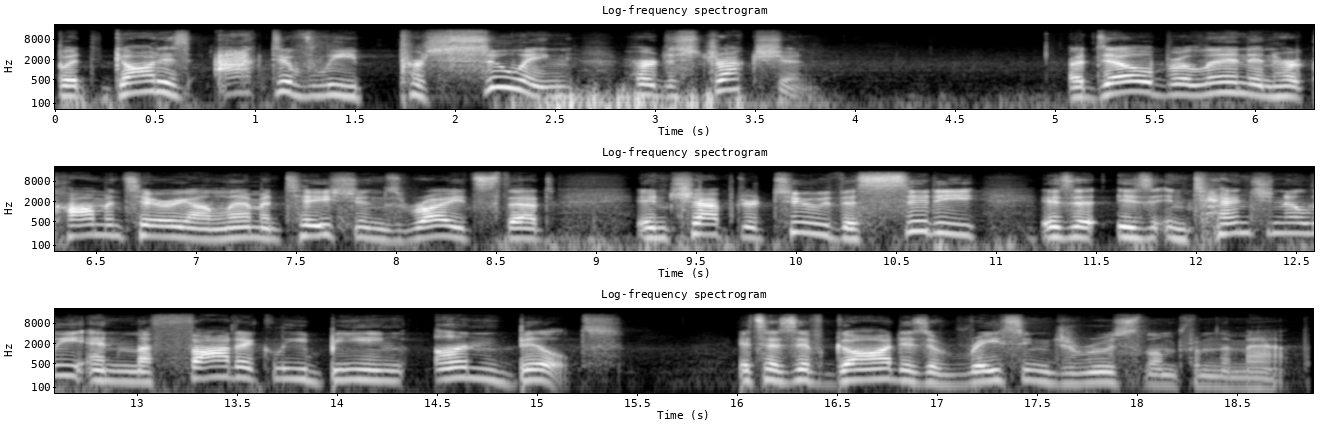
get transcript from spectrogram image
but God is actively pursuing her destruction. Adele Berlin, in her commentary on Lamentations, writes that in chapter 2, the city is, a, is intentionally and methodically being unbuilt. It's as if God is erasing Jerusalem from the map.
